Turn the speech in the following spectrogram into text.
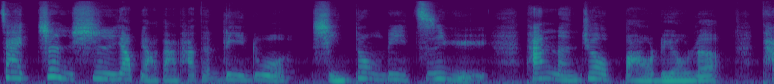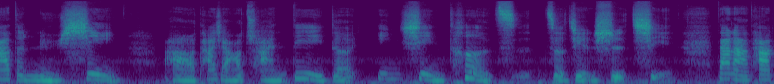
在正式要表达他的利落行动力之余，他仍旧保留了他的女性，啊，他想要传递的阴性特质这件事情。当然，他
